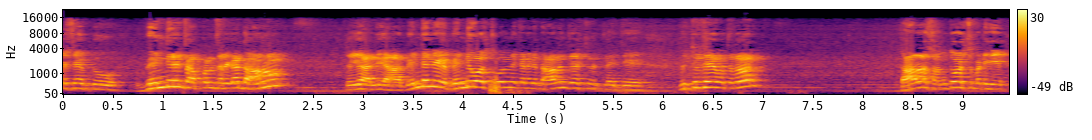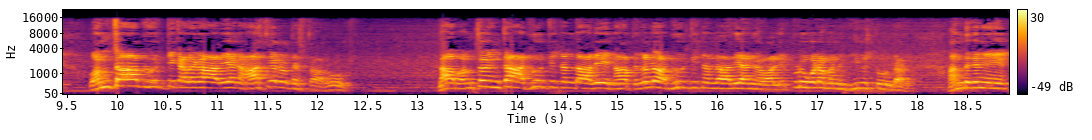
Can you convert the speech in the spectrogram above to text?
చేసేప్పుడు వెండిని తప్పనిసరిగా దానం చేయాలి. ఆ వెండిని వెండి వస్తువుల్ని కనుక దానం చేసినట్లయితే పితృదేవతలు చాలా సంతోషపడి వంశాభివృద్ధి కలగాలి అని ఆశీర్వదిస్తారు. నా వంశం ఇంకా అభివృద్ధి చెందాలి నా పిల్లలు అభివృద్ధి చెందాలి అని వాళ్ళు ఎప్పుడూ కూడా మనం జీవిస్తూ ఉంటారు. అందుకని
